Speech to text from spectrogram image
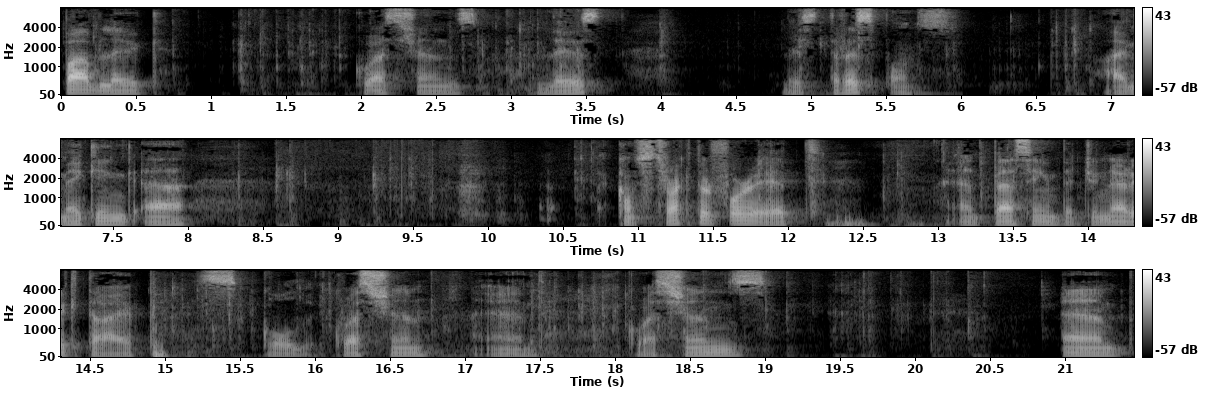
Public questions list. List response. I'm making a, a constructor for it and passing the generic type it's called question and questions. And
